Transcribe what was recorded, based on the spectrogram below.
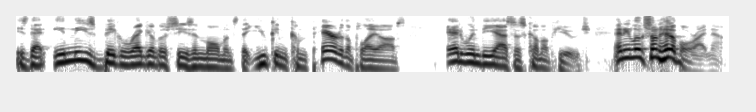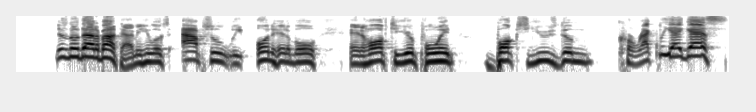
is that in these big regular season moments that you can compare to the playoffs, Edwin Diaz has come up huge. And he looks unhittable right now. There's no doubt about that. I mean, he looks absolutely unhittable. And Hoff, to your point, Bucks used him correctly, I guess.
